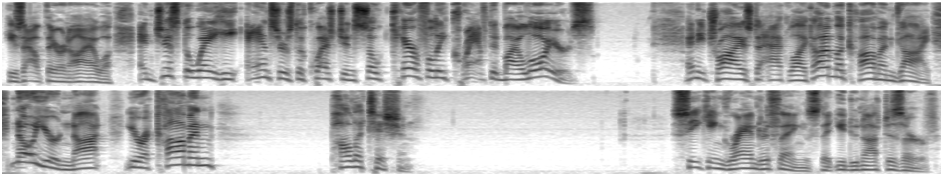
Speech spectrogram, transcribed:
He's out there in Iowa. And just the way he answers the questions so carefully crafted by lawyers. And he tries to act like I'm the common guy. No, you're not. You're a common politician seeking grander things that you do not deserve.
